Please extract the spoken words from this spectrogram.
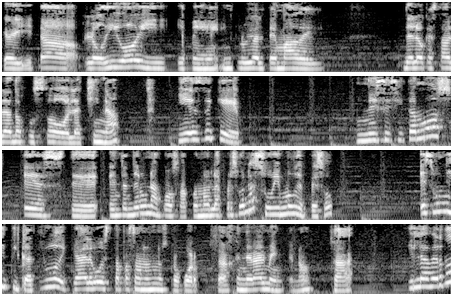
que ahorita lo digo y, y me incluyo el tema de, de lo que está hablando justo la China, y es de que necesitamos este, entender una cosa, cuando las personas subimos de peso, es un indicativo de que algo está pasando en nuestro cuerpo, o sea, generalmente, ¿no? O sea, y la verdad,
